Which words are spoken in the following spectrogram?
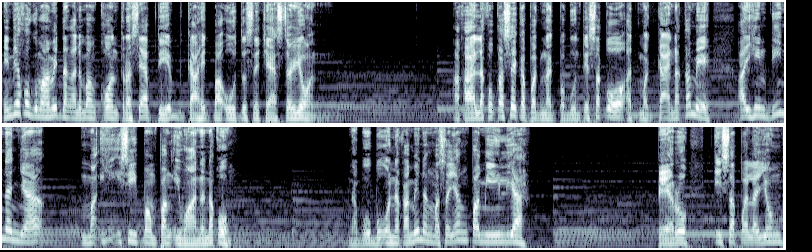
Hindi ako gumamit ng anumang contraceptive kahit pa utos ni Chester yon. Akala ko kasi kapag nagpabuntis ako at magkaanak kami ay hindi na niya maiisipang pang iwanan ako. Nabubuo na kami ng masayang pamilya. Pero isa pala yung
